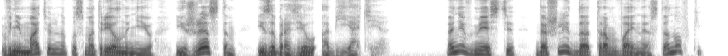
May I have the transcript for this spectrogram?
внимательно посмотрел на нее и жестом изобразил объятия. Они вместе дошли до трамвайной остановки,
